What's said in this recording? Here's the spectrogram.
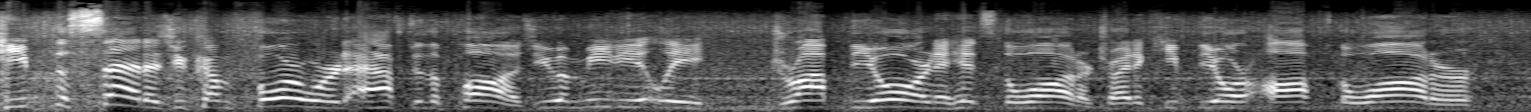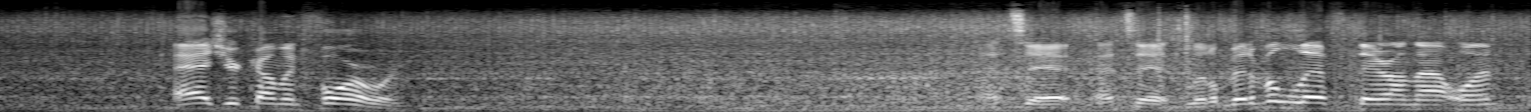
keep the set as you come forward after the pause. You immediately drop the oar and it hits the water. Try to keep the oar off the water as you're coming forward. That's it, that's it. A little bit of a lift there on that one.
